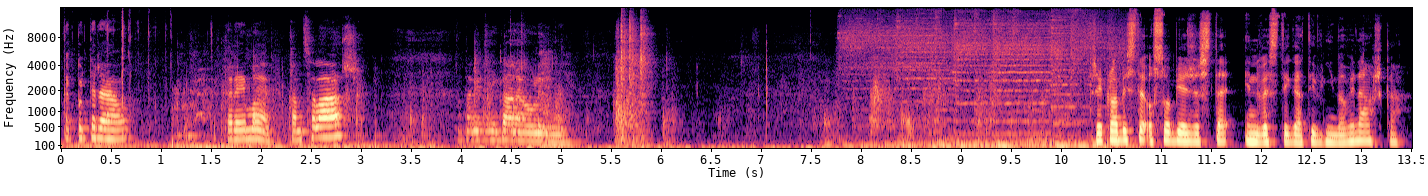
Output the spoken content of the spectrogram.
Tak pojďte dál. Tady je moje kancelář. A tady vzniká neovlivní. Řekla byste o sobě, že jste investigativní novinářka?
